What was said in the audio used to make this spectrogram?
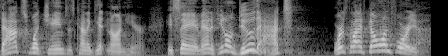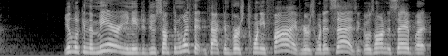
That's what James is kind of getting on here. He's saying, Man, if you don't do that, Where's life going for you? You look in the mirror, you need to do something with it. In fact, in verse 25, here's what it says. It goes on to say, But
